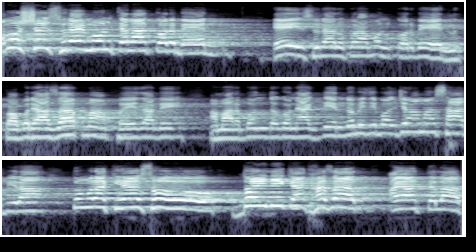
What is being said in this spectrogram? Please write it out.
অবশ্যই সুরায় মূল তেলাত করবেন। এই সুরার উপর আমল করবেন, কবরে আজাব মাফ হয়ে যাবে। আমার বন্ধুগণ, একদিন নবীজি বলছেন, আমার সাবিরা তোমরা কে আসো দৈনিক এক হাজার আয়াত তেলাত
